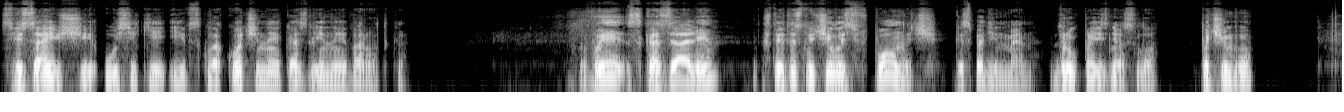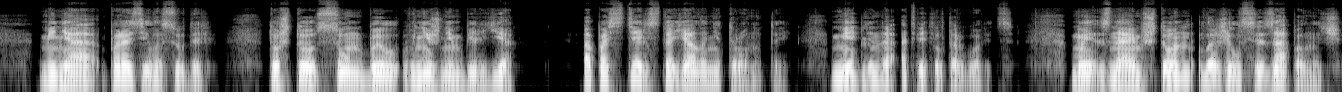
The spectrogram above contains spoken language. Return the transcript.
свисающие усики и всклокоченная козлиная бородка. — Вы сказали, что это случилось в полночь? господин Мэн, — вдруг произнес Ло. — Почему? — Меня поразило, сударь, то, что Сун был в нижнем белье, а постель стояла нетронутой, — медленно ответил торговец. Мы знаем, что он ложился за полночь.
